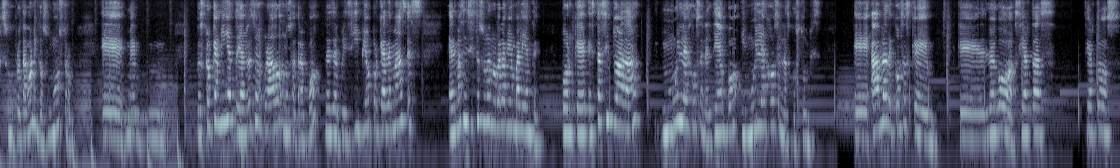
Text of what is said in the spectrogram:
su protagónico, su monstruo. Eh, mm, pues creo que a mí y al resto del jurado nos atrapó desde el principio, porque además es Además, insisto, es una novela bien valiente, porque está situada muy lejos en el tiempo y muy lejos en las costumbres. Eh, habla de cosas que, que luego ciertas, ciertos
